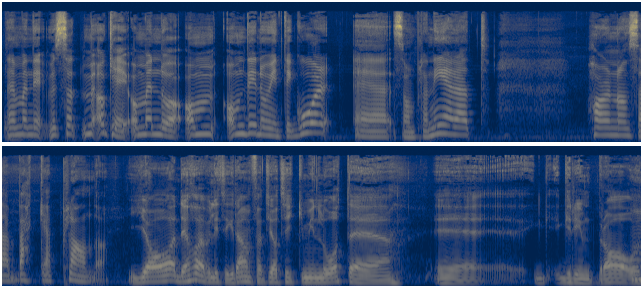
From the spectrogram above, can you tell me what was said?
Nej men, men så att, men okej, om, men då, om, om det nog inte går eh, som planerat, har du någon så backup-plan då? Ja, det har jag väl lite grann för att jag tycker min låt är eh, grymt bra och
